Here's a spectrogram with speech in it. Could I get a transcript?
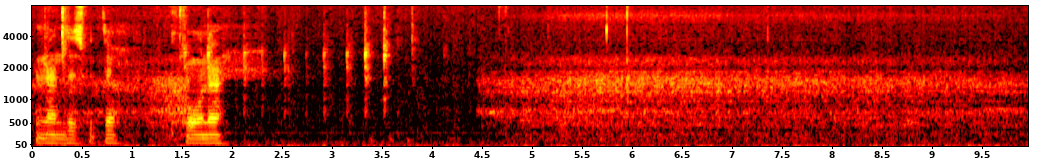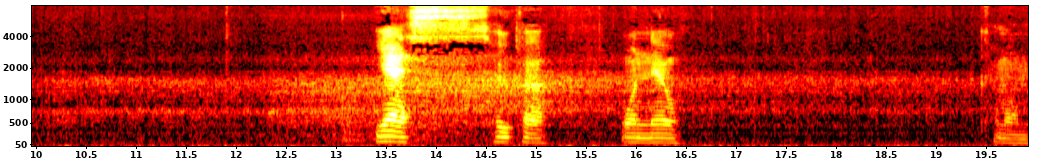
Fernandez with the corner. Yes. Hooper 1 0. Come on.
